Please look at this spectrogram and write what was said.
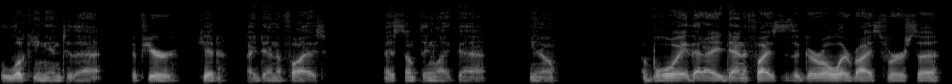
looking into that. If your kid identifies as something like that, you know, a boy that identifies as a girl or vice versa,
